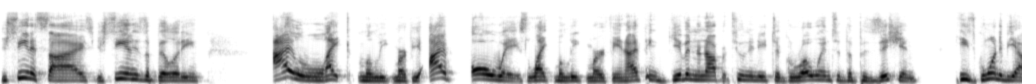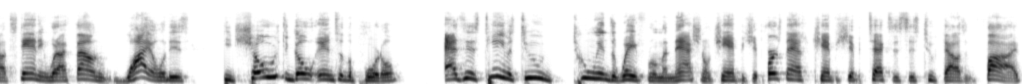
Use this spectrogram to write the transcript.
you're seeing his size, you're seeing his ability. I like Maalik Murphy. I've always liked Maalik Murphy. And I think given an opportunity to grow into the position, he's going to be outstanding. What I found wild is he chose to go into the portal as his team is two two wins away from a national championship. First national championship at Texas since 2005.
